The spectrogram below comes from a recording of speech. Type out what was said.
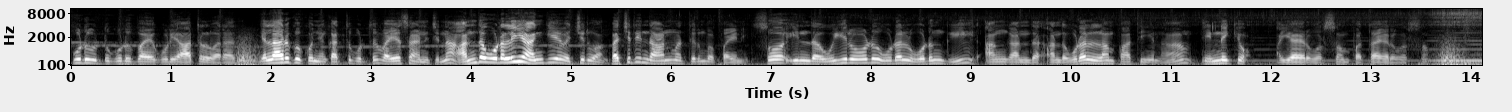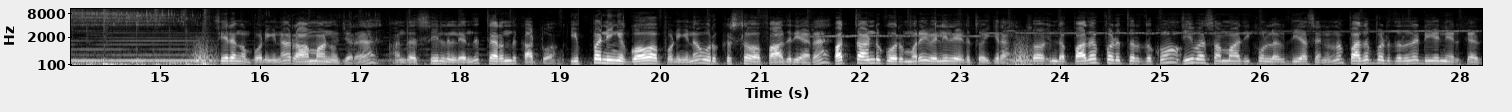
கூடு விட்டு கூடு பாயக்கூடிய ஆற்றல் வராது. எல்லாருக்கும் கொஞ்சம் கற்றுக் கொடுத்து வயசானுச்சுன்னா அந்த உடலையும் அங்கேயே வச்சிருவாங்க. வச்சுட்டு இந்த ஆன்மா திரும்ப பயணி. ஸோ இந்த உயிரோடு உடல் ஒடுங்கி அங்கே அந்த அந்த உடல் எல்லாம் பார்த்தீங்கன்னா இன்னைக்கும் ஐயாயிரம் வருஷம் பத்தாயிரம் வருஷம். ஸ்ரீரங்கம் போனீங்கன்னா ராமானுஜரை அந்த சீலிலேருந்து திறந்து காட்டுவாங்க. இப்போ நீங்கள் கோவா போனீங்கன்னா ஒரு கிறிஸ்தவ பாதிரியாரை பத்தாண்டுக்கு ஒரு முறை வெளியில் எடுத்து வைக்கிறாங்க. ஸோ இந்த பதப்படுத்துறதுக்கும் ஜீவ சமாதிக்கும் உள்ள வித்தியாசம் என்னன்னா பதப்படுத்துறதுல டிஎன்ஏ இருக்காது.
